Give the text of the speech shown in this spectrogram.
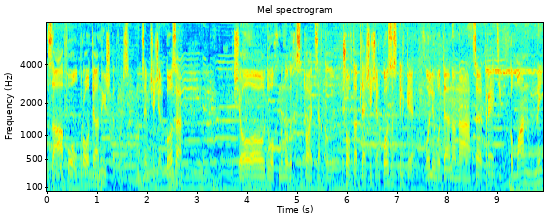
за фол проти Анишка, друзі. Максим Чечеркоза. Що в двох минулих ситуаціях, коли жовта для Чечеркоза, скільки фолів у Денона. Це третій командний.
